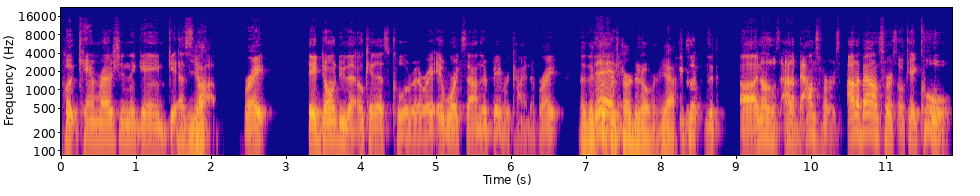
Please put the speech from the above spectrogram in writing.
Put Cam Reddish in the game, get a yep. stop, right? They don't do that. Okay, that's cool, right? It works out in their favor, kind of, right? The, the Clippers turned it over. Yeah. The clip, the uh, no, it was out of bounds first. Out of bounds first. Okay, cool.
